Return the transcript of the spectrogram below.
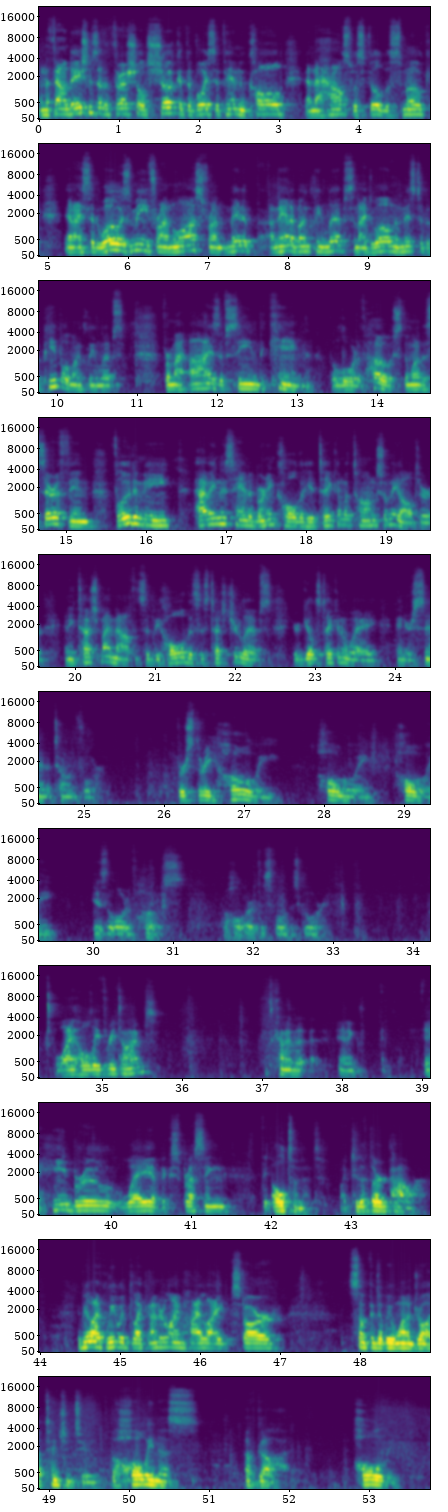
And the foundations of the threshold shook at the voice of him who called, and the house was filled with smoke. And I said, Woe is me, for I'm lost, for I'm made a, a man of unclean lips, and I dwell in the midst of a people of unclean lips. For my eyes have seen the King, the Lord of hosts. Then one of the seraphim flew to me, having in his hand a burning coal that he had taken with tongs from the altar, and he touched my mouth and said, Behold, this has touched your lips, your guilt's taken away, and your sin atoned for. Verse 3 Holy, holy, Holy is the Lord of hosts. The whole earth is full of his glory. Why holy three times? It's kind of a, an, a Hebrew way of expressing the ultimate, like to the third power. It'd be like we would like underline, highlight, star something that we want to draw attention to the holiness of God. Holy,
